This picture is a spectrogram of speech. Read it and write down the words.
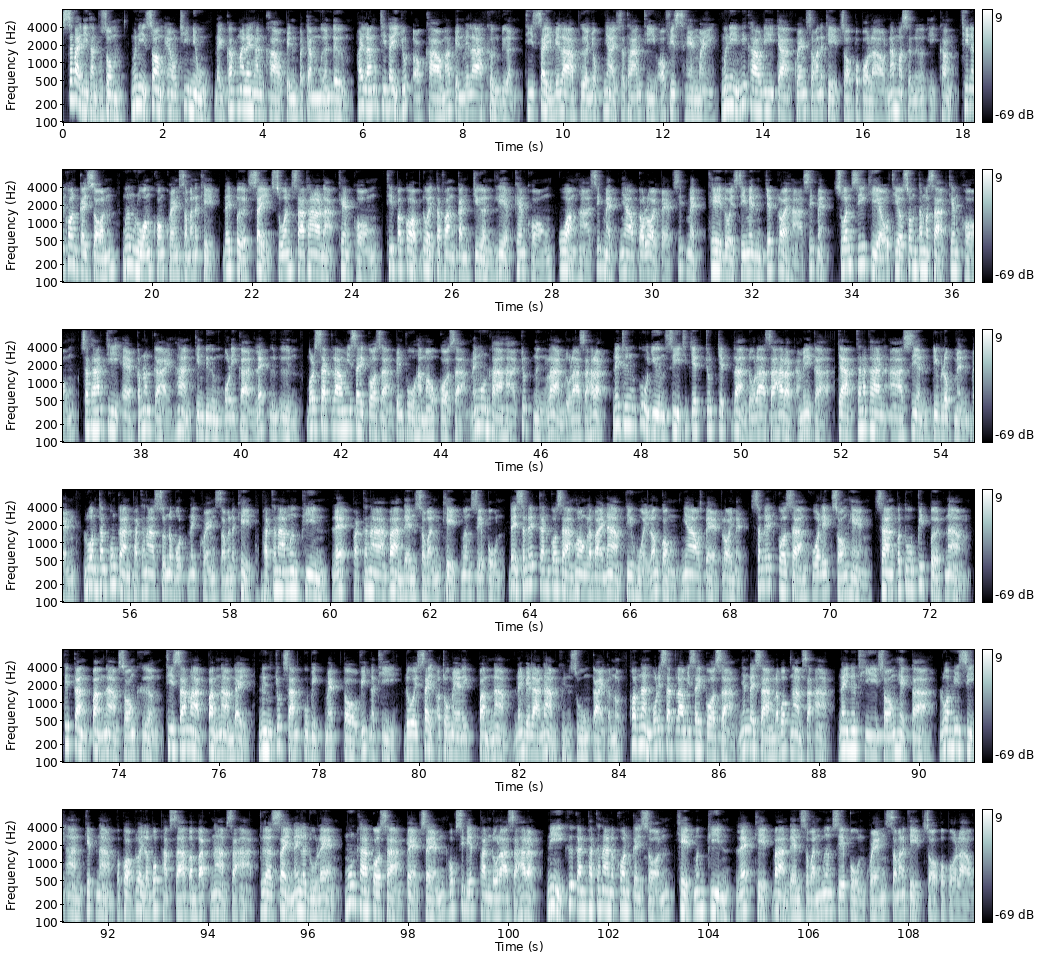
สบายดีท่านผู้ชมมื้อนี้ซ่อง LT New ได้กลับมารายงานข่าวเป็นประจำเหมือนเดิม ภายหลังที่ได้ยุดออกข่าวมาเป็นเวลาครึ่งเดือน ที่ใส่เวลาเพื่อยกย้ายสถานที่ออฟฟิศแห่งใหม่ มื้อนี้มีข่าวดีจากแขวงสวรรณเขตสปปลาวนำมาเสนออีกครั้ง ที่นครไกรสอนเมืองหลวงของแขวงสวรรณเขต ได้เปิดใส่สวนสาธารณะแคมของที่ประกอบด้วยตะฟังกันเจือนเรียบแคมของกว้าง50เมตรยาว980 เมตร เทโดยซีเมนต์750 เมตร สวนสีเขียวเที่ยวส้มธรรมศาสตร์แคมของ สถานที่แอบกำลังกาย ห้านกินดื่มบริการและอื่นๆ บริษัทลาวมีไซก่อสร้างเป็นผู้หาเมาก่อสร้างในมูลค่าหาจุด1ล้านโดลาสหรัฐ ในทุนกู้ยืม 47.7 ล้านโดลาสหรัฐอเมริกา จากธนาคารอาเซียน Development Bank รวมทั้งโครงการพัฒนาสนบทในแขวงสวรรณเขต พัฒนาเมืองพีนและพัฒนาบ้านแดนสวรรค์เขตเมืองเสปูน ได้สำเร็จการก่อสร้างห้องระบายน้ำที่ห่วยล่องกองยาว 800 เมตรสำเร็จก่อสร้างครัวเล็ก 2 แห่ง สร้างประตูปิดเปิดน้ำ ติดตั้งปั๊มน้ำ2เครื่อง ที่สามารถปั๊มน้ำได้ 1.3 กูบิกเมตรต่อวินาที โดยใส้ออโตเมติกปั๊มน้ำในเวลาน้ำขึ้นสูงกายกำหนด พร้อมนั้นบริษัทลาวมีไซก่อสร้างยังได้สร้างระบบน้ำสะอาด ในเนื้อที่2เฮกตาร์รวมมี 4 อ่างเก็บน้ำประกอบด้วยระบบรักษาบำบัดน้ำสะอาด เพื่อใส้ในฤดูแล้งมูลค่าก่อสร้าง861,000ดอลลาร์สหรัฐนี่คือการพัฒนานครไก่สอนเขตเมืองพีน และเขตบ้านแดนสวรรค์เมืองเซปูน แขวงสวรรณเขตสปปลาว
